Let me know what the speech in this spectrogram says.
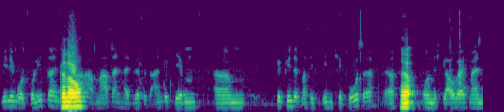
Millimol pro Liter in genau. der Maßeinheit wird es angegeben. Ähm, befindet man sich in Ketose. Ja? ja. Und ich glaube, ich meine,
